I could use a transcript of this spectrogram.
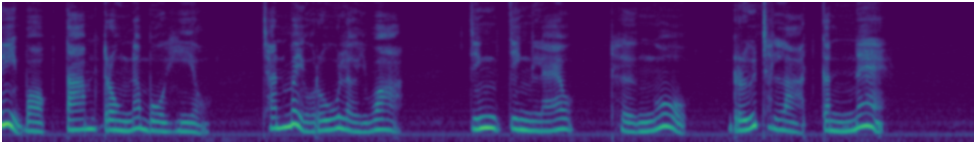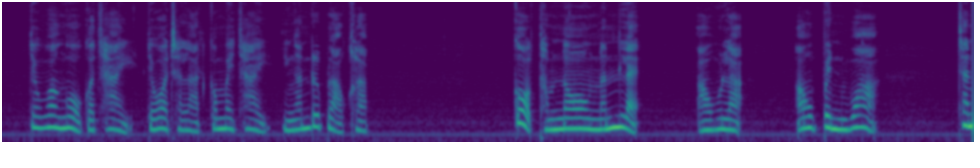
นี่บอกตามตรงนะโบเหียว ฉันไม่รู้เลยว่า จริง ๆ แล้ว เธอโง่ หรือฉลาดกันแน่ จะว่าโง่ก็ใช่ จะว่าฉลาดก็ไม่ใช่ อย่างนั้นหรือเปล่าครับ ก็ทำนองนั้นแหละ เอาละเอาเป็นว่า ฉัน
